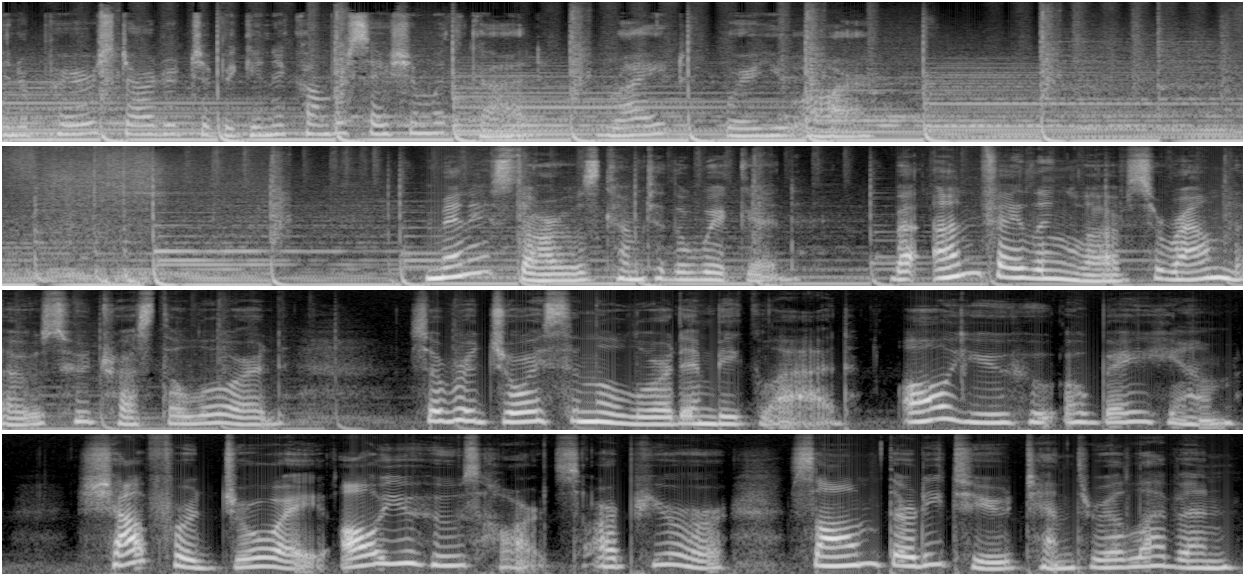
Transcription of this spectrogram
and a prayer starter to begin a conversation with God right where you are. Many sorrows come to the wicked, but unfailing love surround those who trust the Lord. So rejoice in the Lord and be glad, all you who obey him. Shout for joy, all you whose hearts are pure. Psalm 32, 10 through 11.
